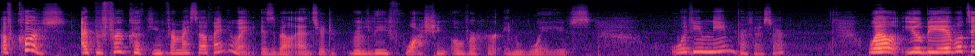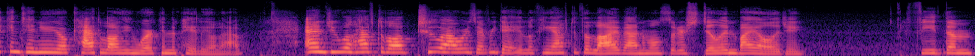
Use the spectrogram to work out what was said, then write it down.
Of course, I prefer cooking for myself anyway, Isabel answered, relief washing over her in waves. What do you mean, Professor? Well, you'll be able to continue your cataloging work in the Paleo Lab, and you will have to log two hours every day looking after the live animals that are still in biology. Feed them,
